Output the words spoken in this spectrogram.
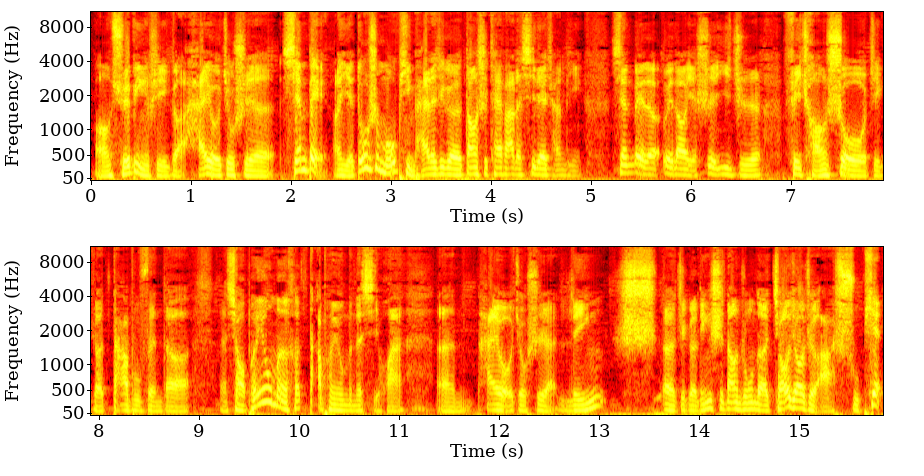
呃，雪饼是一个，还有就是鲜贝啊，也都是某品牌的这个当时开发的系列产品。鲜贝的味道也是一直非常受这个大部分的小朋友们和大朋友们的喜欢。嗯，还有就是零食，呃，这个零食当中的佼佼者啊，薯片。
